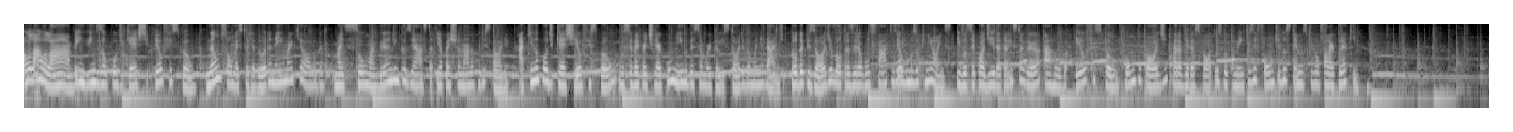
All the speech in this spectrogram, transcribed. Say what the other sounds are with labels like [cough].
Olá, olá! Bem-vindos ao podcast Eu Fiz Pão. Não sou uma historiadora nem uma arqueóloga, mas sou uma grande entusiasta e apaixonada por história. Aqui no podcast Eu Fiz Pão, você vai partilhar comigo desse amor pela história da humanidade. Todo episódio vou trazer alguns fatos e algumas opiniões, e você pode ir até o Instagram eufispão.pod para ver as fotos, documentos e fonte dos temas que vou falar por aqui.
